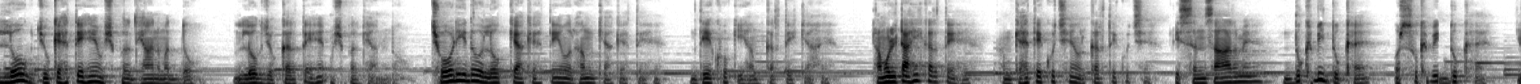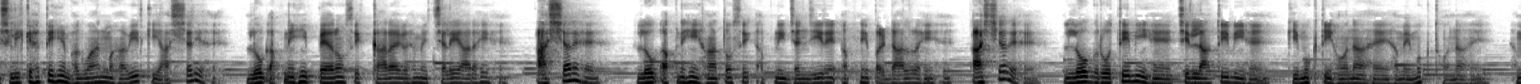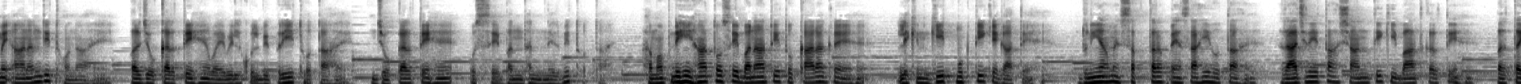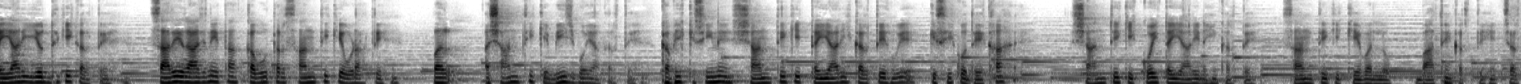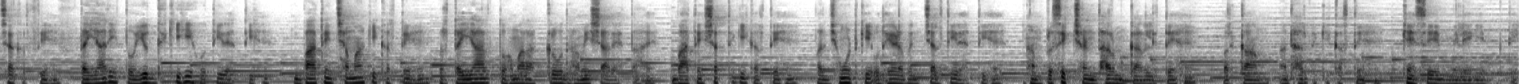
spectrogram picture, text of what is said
लोग जो कहते हैं उस पर ध्यान मत दो, लोग जो करते हैं उस पर ध्यान दो। छोड़ ही दो लोग क्या कहते हैं और हम क्या कहते हैं। देखो कि हम करते क्या हैं। हम उल्टा ही करते हैं। हम कहते कुछ हैं और करते कुछ हैं। इस संसार में दुख भी दुख है और सुख भी दुख है। इसलिए कहते हैं भगवान महावीर की आश्चर्य है। लोग अपने ही पैरों से कारागृह में चले आ रहे हैं। आश्चर्य है लोग अपने ही हाथों से अपनी जंजीरें अपने पर डाल रहे हैं। आश्चर्य है। लोग रोते भी हैं, चिल्लाते भी हैं कि मुक्ति होना है, हमें मुक्त होना है, हमें आनंदित होना है। पर जो करते हैं, वह बिल्कुल विपरीत होता है। जो करते हैं, उससे बंधन निर्मित होता है। हम अपने ही हाथों से बनाते तो कारागृह हैं, लेकिन गीत मुक्ति के गाते हैं। दुनिया में सब तरफ़ ऐसा ही होता है। राजनेता शांति की बात करते हैं। पर तैयारी युद्ध की करते हैं। सारे राजनेता कबूतर शांति के उड़ाते हैं, पर अशांति के बीज बोया करते हैं। कभी किसी ने शांति की तैयारी करते हुए किसी को देखा है? शांति की कोई तैयारी नहीं करते। शांति की केवल लोग बातें करते हैं, चर्चा करते हैं। तैयारी तो युद्ध की ही होती रहती है। बातें क्षमा की करते हैं, पर तैयार तो हमारा क्रोध हमेशा रहता है। बातें सत्य की करते हैं, पर झूठ की उधेड़ बन चलती रहती है। हम प्रशिक्षण धर्म कर लेते हैं, पर काम अधर्म के करते हैं। कैसे मिलेगी मुक्ति?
